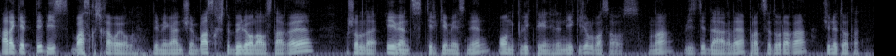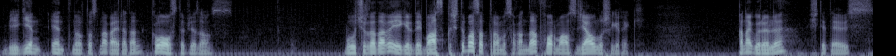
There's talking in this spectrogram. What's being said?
аракетти биз баскычка коелу. Демек ал үчүн баскычты бөлүп алабыз дагы. Ошол events тиркемесинен on click деген жерден эки жолу басабыз. Мына бизди дагы эле процедурага жөнөтүп атат. Begin endтин ортосуна кайрадан close деп жазабыз. Бул учурда дагы эгерде баскычты баса турган болсок анда формабыз жабылышы керек. Кана көрөлү иштетебиз.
